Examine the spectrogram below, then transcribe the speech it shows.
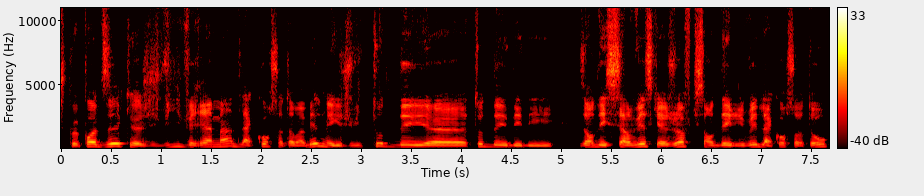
ne peux pas dire que je vis vraiment de la course automobile, mais je vis toutes des, toutes des, disons, des services que j'offre qui sont dérivés de la course auto.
